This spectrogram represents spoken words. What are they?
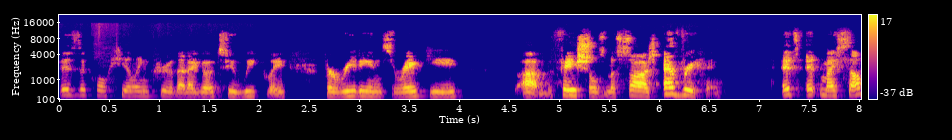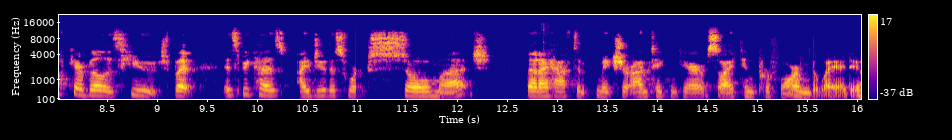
physical healing crew that I go to weekly for readings, Reiki, um, facials, massage, everything. It's it. My self care bill is huge, but it's because I do this work so much that I have to make sure I'm taken care of so I can perform the way I do.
